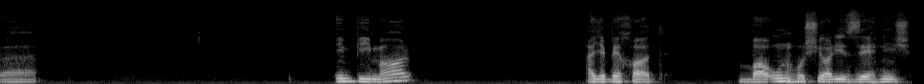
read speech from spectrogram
و این بیمار اگه بخواد با اون هوشیاری ذهنیش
